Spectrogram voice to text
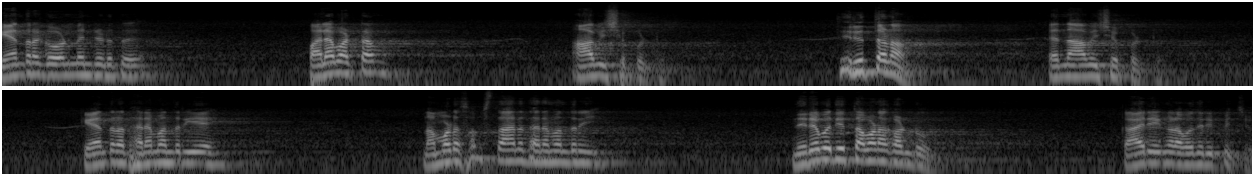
കേന്ദ്ര ഗവൺമെന്റ് അടുത്ത് പലവട്ടം ആവശ്യപ്പെട്ടു. തിരുത്തണം എന്നാവശ്യപ്പെട്ടു. കേന്ദ്ര ധനമന്ത്രിയെ നമ്മുടെ സംസ്ഥാന ധനമന്ത്രി നിരവധി തവണ കണ്ടു. കാര്യങ്ങൾ അവതരിപ്പിച്ചു.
